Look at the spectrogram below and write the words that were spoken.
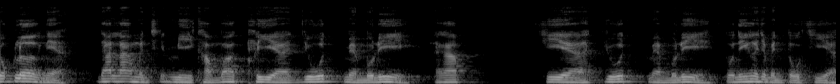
ยกเลิกเนี่ย ด้านล่างมันมีคำว่า clear use memory นะครับ clear use memory ตัวนี้ก็จะเป็นตัว clear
